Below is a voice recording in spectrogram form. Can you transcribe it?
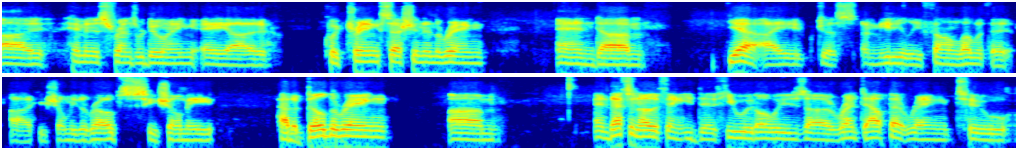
uh, him and his friends were doing a uh, quick training session in the ring, and um, yeah, I just immediately fell in love with it. Uh, he showed me the ropes. He showed me how to build the ring. Um, and that's another thing he did. He would always uh, rent out that ring to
